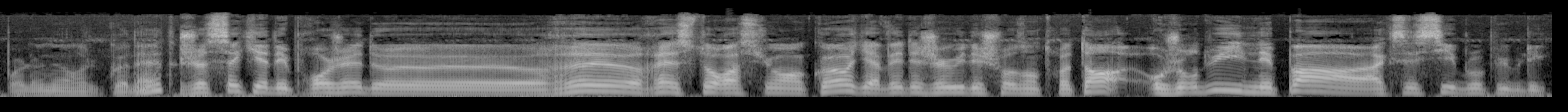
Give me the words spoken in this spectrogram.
pas l'honneur de le connaître. Je sais qu'il y a des projets de restauration encore. Il y avait déjà eu des choses entre temps. Aujourd'hui, il n'est pas accessible au public.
